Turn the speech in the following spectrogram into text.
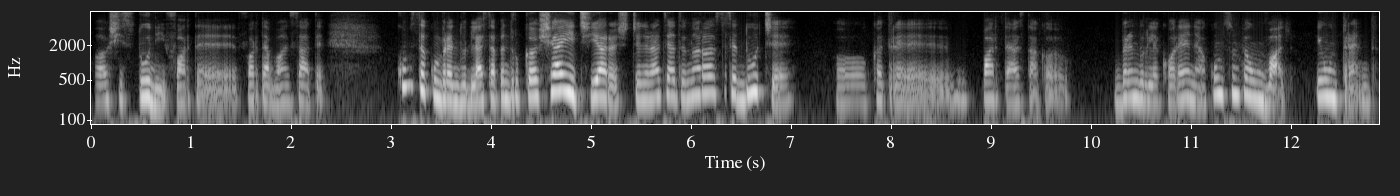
uh, și studii foarte, foarte avansate. Cum stă cu brandurile astea? Pentru că și aici, iarăși, generația tânără se duce Uh, către partea asta că brandurile coreene acum sunt pe un val. E un trend.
